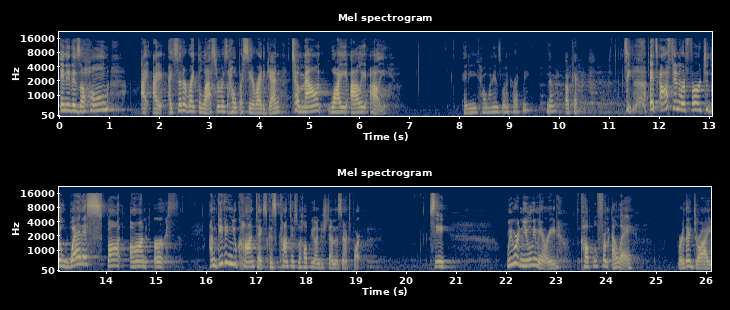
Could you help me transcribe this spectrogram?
And it is a home, I, I, I said it right the last service, I hope I say it right again, to Mount Waialeale. Any Hawaiians want to correct me? No? Okay. See, it's often referred to the wettest spot on earth. I'm giving you context because context will help you understand this next part. See, we were newly married, couple from LA, where the dry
